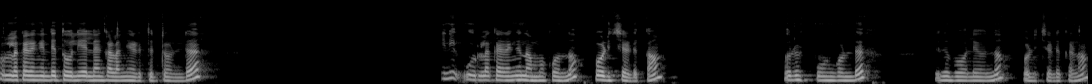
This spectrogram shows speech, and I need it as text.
ഉരുളക്കിഴങ്ങിന്റെ തൊലിയെല്ലാം കളഞ്ഞെടുത്തിട്ടുണ്ട് ഇനി ഉരുളക്കിഴങ്ങ് നമുക്കൊന്ന് പൊടിച്ചെടുക്കാം. ഒരു സ്പൂൺ കൊണ്ട് ഇതുപോലെ ഒന്ന് പൊടിച്ചെടുക്കണം.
